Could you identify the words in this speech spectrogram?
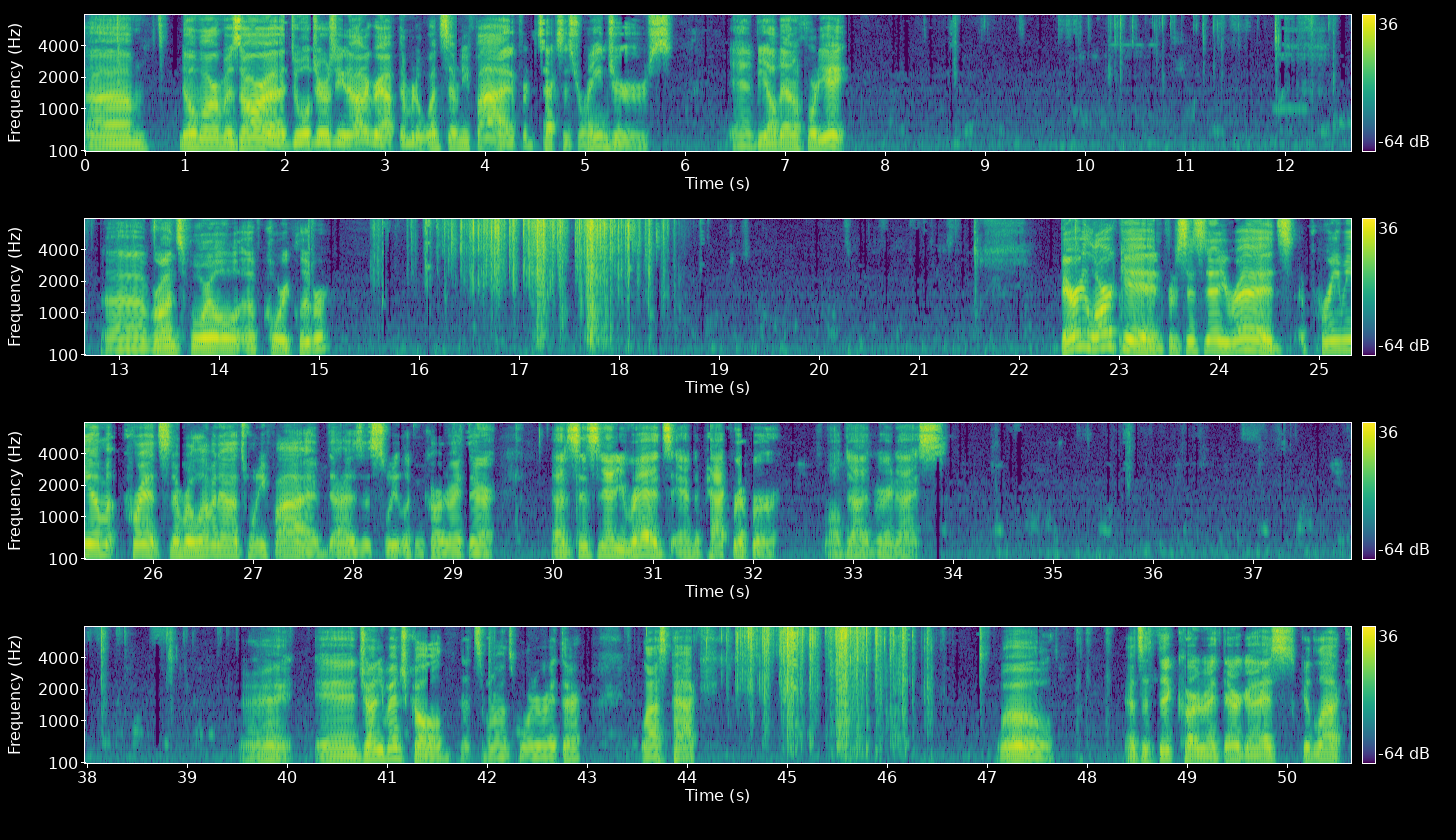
Um, Nomar Mazara, dual jersey and autograph, number to 175 for the Texas Rangers. And B. Albano 48. Uh, bronze foil of Corey Kluber. Barry Larkin for the Cincinnati Reds, premium Prints, number 11 out of 25. That is a sweet looking card right there. Uh, the Cincinnati Reds and a Pack Ripper. Well done. Very nice. All right. And Johnny Bench called. That's a bronze border right there. Last pack. Whoa. That's a thick card right there, guys. Good luck.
